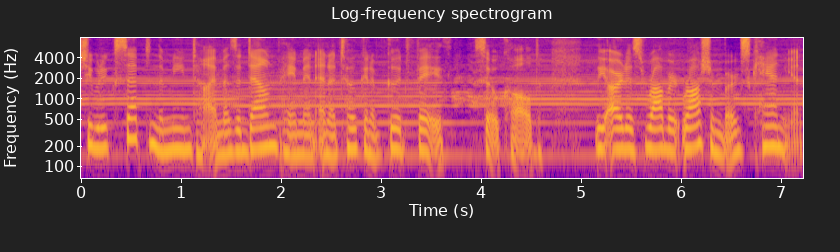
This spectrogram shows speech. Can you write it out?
she would accept in the meantime as a down payment and a token of good faith, so called, the artist Robert Rauschenberg's Canyon.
